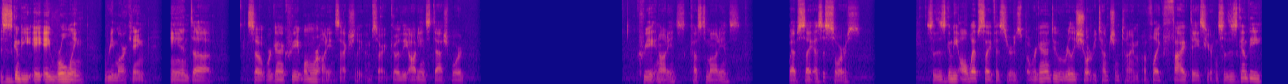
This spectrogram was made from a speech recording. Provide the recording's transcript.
This is going to be a, a rolling remarketing. And uh, so we're going to create one more audience actually. I'm sorry. Go to the audience dashboard. Create an audience, custom audience website as a source. So this is going to be all website visitors, but we're going to do a really short retention time of like five days here. And so this is going to be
